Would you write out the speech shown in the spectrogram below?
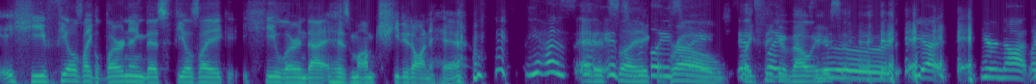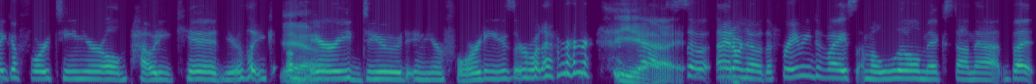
he feels like learning this feels like he learned that his mom cheated on him yes and it's, it's like really bro strange. like it's think like, about what dude, you're saying yeah you're not like a 14 year old pouty kid you're like yeah. a married dude in your 40s or whatever yeah. yeah so i don't know the framing device i'm a little mixed on that but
